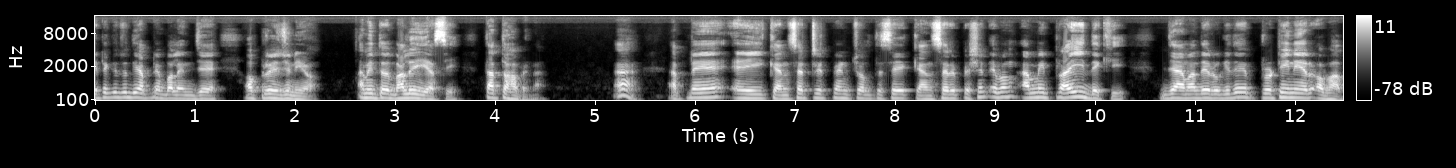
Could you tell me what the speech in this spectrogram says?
এটাকে যদি আপনি বলেন যে অপ্রয়োজনীয় আমি তো ভালোই আছি তা তো হবে না। হ্যাঁ আপনি এই ক্যান্সার ট্রিটমেন্ট চলতেছে ক্যান্সারের পেশেন্ট এবং আমি প্রায়ই দেখি যে আমাদের রোগীদের প্রোটিনের অভাব।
